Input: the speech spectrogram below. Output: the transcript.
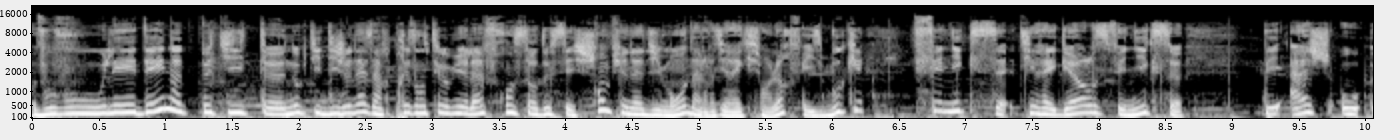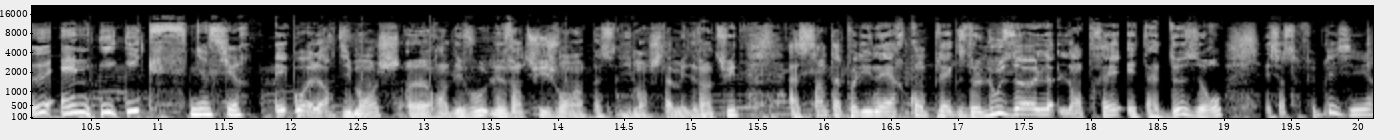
Vous voulez aider notre petite, euh, nos petites Dijonnaises à représenter au mieux la France lors de ces championnats du monde? Alors direction leur Facebook, Phoenix-Girls, Phoenix, P-H-O-E-N-I-X, bien sûr. Et ou alors dimanche, euh, rendez-vous le 28 juin, hein, pas ce dimanche-là, mais le 28 à Saint-Apollinaire, complexe de Louzol. L'entrée est à 2 euros et ça, ça fait plaisir.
